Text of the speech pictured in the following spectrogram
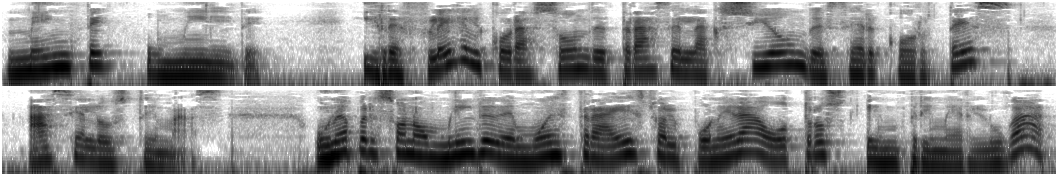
mente humilde y refleja el corazón detrás de la acción de ser cortés, hacia los demás. Una persona humilde demuestra esto al poner a otros en primer lugar.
